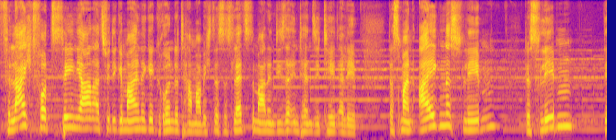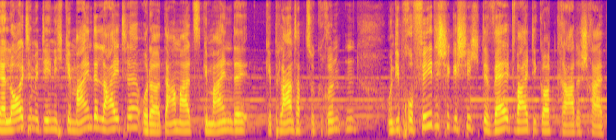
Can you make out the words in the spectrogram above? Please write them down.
Vielleicht vor zehn Jahren, als wir die Gemeinde gegründet haben, habe ich das das letzte Mal in dieser Intensität erlebt. Dass mein eigenes Leben, das Leben der Leute, mit denen ich Gemeinde leite oder damals Gemeinde geplant habe zu gründen und die prophetische Geschichte weltweit, die Gott gerade schreibt,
